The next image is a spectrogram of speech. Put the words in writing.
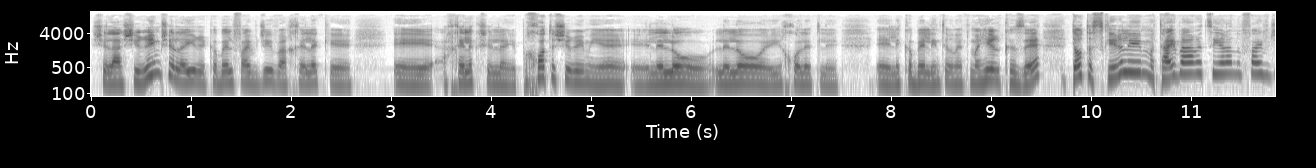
של העשירים של העיר יקבל 5G והחלק... החלק של פחות עשירים יהיה ללא, ללא יכולת לקבל אינטרנט מהיר כזה. טוב, תזכיר לי, מתי בארץ יהיה לנו 5G?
